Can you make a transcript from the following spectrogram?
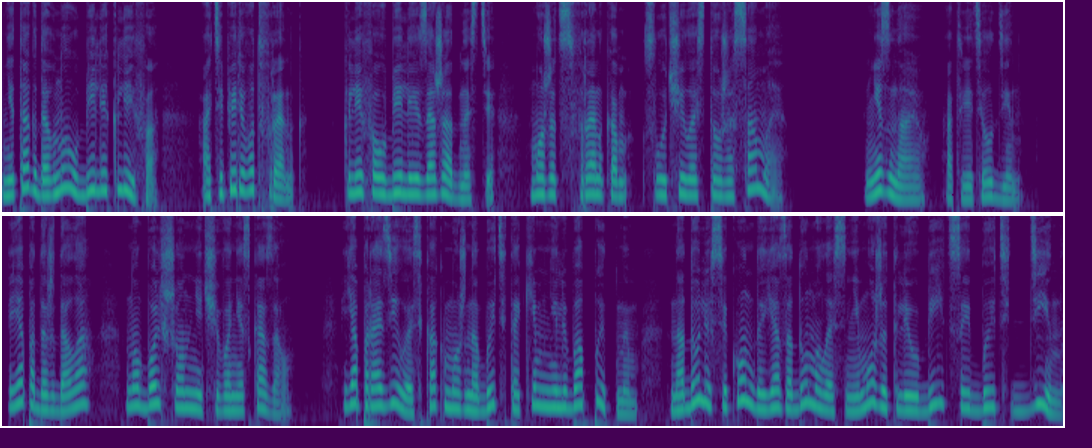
Не так давно убили Клифа, а теперь вот Фрэнк. Клифа убили из-за жадности. Может, с Фрэнком случилось то же самое? «Не знаю», — ответил Дин. Я подождала, но больше он ничего не сказал. Я поразилась, как можно быть таким нелюбопытным. На долю секунды я задумалась, не может ли убийцей быть Дин,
